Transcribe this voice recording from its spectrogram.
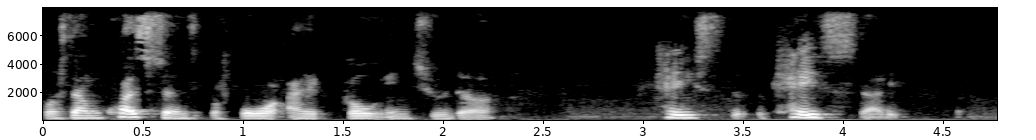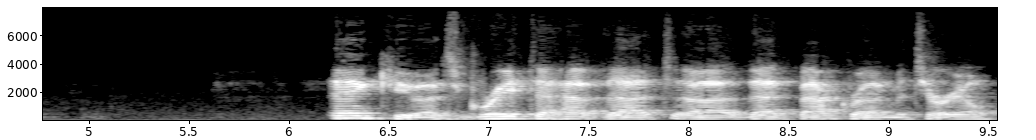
for some questions before I go into the case case study. Thank you. It's great to have that uh, that background material.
